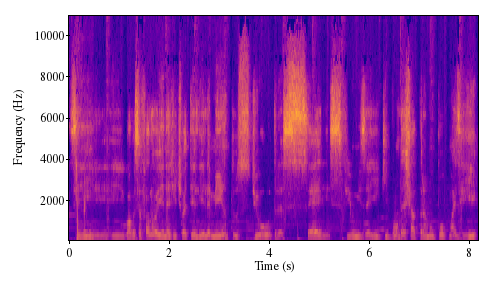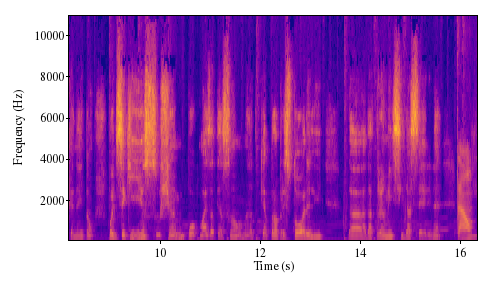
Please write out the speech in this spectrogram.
Sim, e, igual você falou aí, né? A gente vai ter ali elementos de outras séries, filmes aí que vão deixar a trama um pouco mais rica, né? Então, pode ser que isso chame um pouco mais atenção né, do que a própria história ali da, da trama em si da série, né? Então,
